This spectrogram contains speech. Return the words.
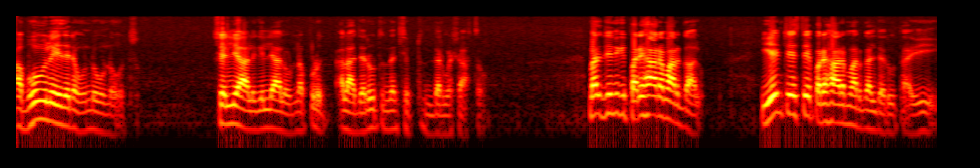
ఆ భూమిలో ఏదైనా ఉండి ఉండవచ్చు. శల్యాలు గిల్యాలు ఉన్నప్పుడు అలా జరుగుతుందని చెప్తుంది ధర్మశాస్త్రం. మరి దీనికి పరిహార మార్గాలు. ఏం చేస్తే పరిహార మార్గాలు జరుగుతాయి?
